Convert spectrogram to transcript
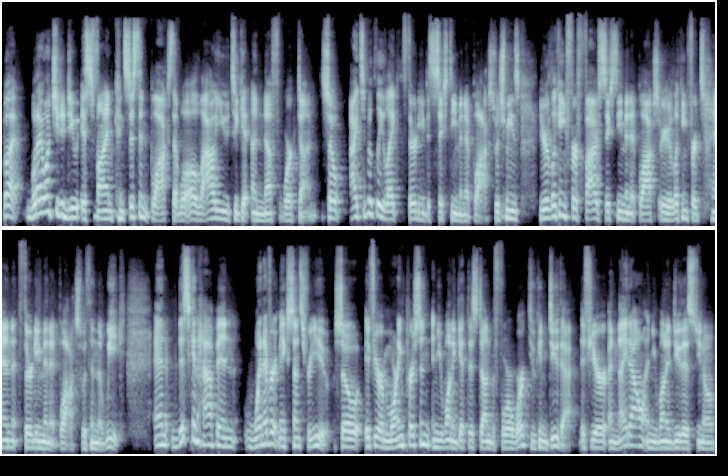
But what I want you to do is find consistent blocks that will allow you to get enough work done. So I typically like 30 to 60 minute blocks, which means you're looking for five 60 minute blocks or you're looking for 10 30 minute blocks within the week. And this can happen whenever it makes sense for you. So if you're a morning person and you want to get this done before work, you can do that. If you're a night owl and you want to do this, you know,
